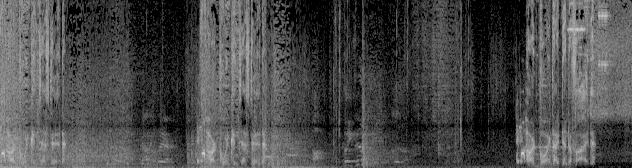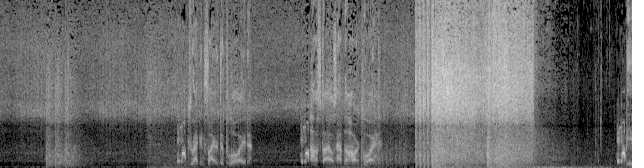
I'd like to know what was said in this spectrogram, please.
Hardpoint contested. Hardpoint contested. Hardpoint identified. Dragonfire deployed. Hostiles have the hardpoint. Be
